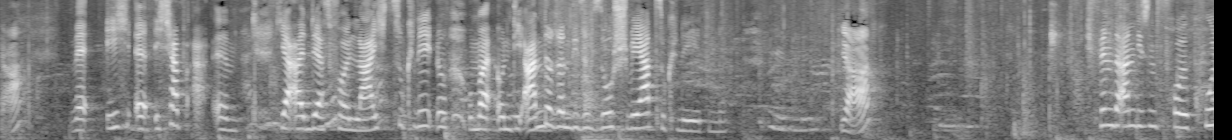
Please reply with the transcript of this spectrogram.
Ja? Ich, äh, ich habe äh, ähm, ja einen, der ist voll leicht zu kneten und, und die anderen, die sind so schwer zu kneten. Ja. Ich finde an, die sind voll cool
